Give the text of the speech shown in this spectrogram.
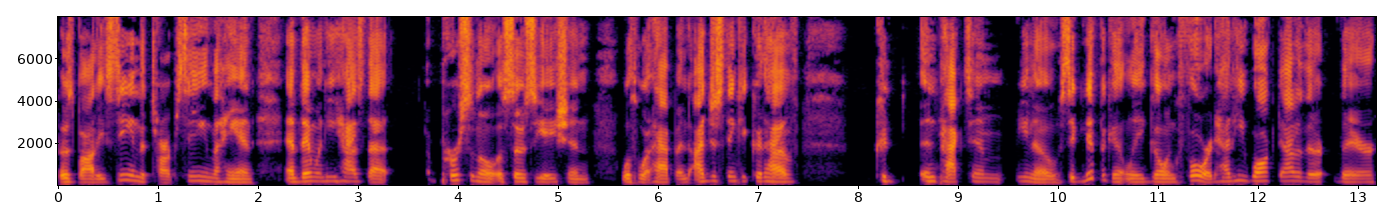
those bodies, seeing the tarp, seeing the hand, and then when he has that personal association with what happened, I just think it could have could impact him, you know, significantly going forward. Had he walked out of there there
